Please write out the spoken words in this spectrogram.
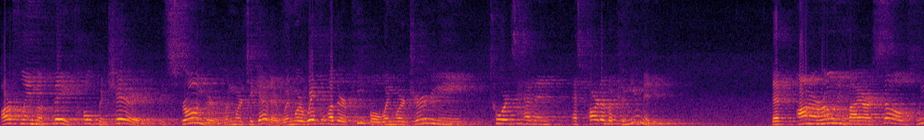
Our flame of faith, hope, and charity is stronger when we're together, when we're with other people, when we're journeying towards heaven as part of a community. That on our own and by ourselves, we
